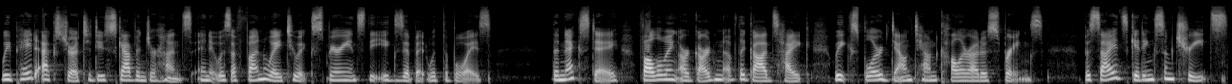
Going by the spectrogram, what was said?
We paid extra to do scavenger hunts, and it was a fun way to experience the exhibit with the boys. The next day, following our Garden of the Gods hike, we explored downtown Colorado Springs. Besides getting some treats,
